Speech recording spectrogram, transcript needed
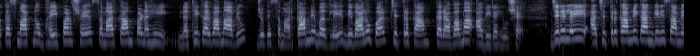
અકસ્માતનો ભય પણ છે. સમારકામ પણ અહીં નથી કરવામાં આવ્યું. જો કે સમારકામને બદલે દિવાલો પર ચિત્રકામ કરાવવામાં આવી રહ્યું છે. જેને લઈ આ ચિત્રકામની કામગીરી સામે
